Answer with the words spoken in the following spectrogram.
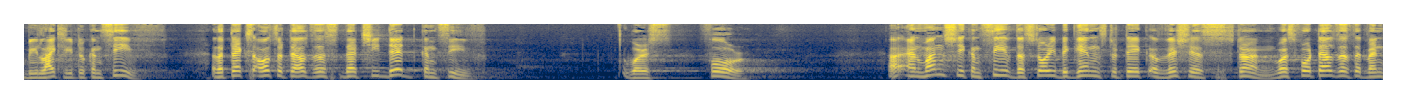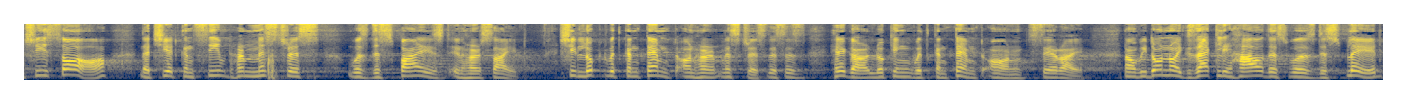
be likely to conceive. The text also tells us that she did conceive. Verse 4. Uh, and once she conceived, the story begins to take a vicious turn. Verse 4 tells us that when she saw that she had conceived, her mistress was despised in her sight. She looked with contempt on her mistress. This is Hagar looking with contempt on Sarai. Now, we don't know exactly how this was displayed,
